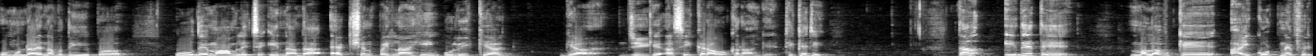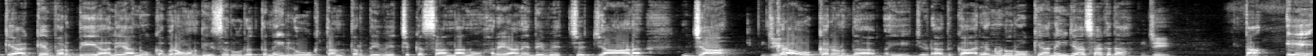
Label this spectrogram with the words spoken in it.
ਉਹ ਮੁੰਡਾ ਹੈ ਨਵਦੀਪ ਉਹਦੇ ਮਾਮਲੇ 'ਚ ਇਹਨਾਂ ਦਾ ਐਕਸ਼ਨ ਪਹਿਲਾਂ ਹੀ ਉਲੀਕਿਆ ਗਿਆ ਹੈ ਜੀ। ਕਿ ਅਸੀਂ ਘਰਾਓ ਕਰਾਂਗੇ। ਠੀਕ ਹੈ ਜੀ? ਤਾਂ ਇਹਦੇ ਤੇ ਮਤਲਬ ਕਿ ਹਾਈ ਕੋਰਟ ਨੇ ਫਿਰ ਕਿਹਾ ਕਿ ਵਰਦੀ ਵਾਲਿਆਂ ਨੂੰ ਘਬਰਾਉਣ ਦੀ ਜ਼ਰੂਰਤ ਨਹੀਂ ਲੋਕਤੰਤਰ ਦੇ ਵਿੱਚ ਕਿਸਾਨਾਂ ਨੂੰ ਹਰਿਆਣੇ ਦੇ ਵਿੱਚ ਜਾਣ ਜਾਂ। ਘਰਾਓ ਕਰਨ ਦਾ ਬਈ ਜਿਹੜਾ ਅਧਿਕਾਰ ਹੈ ਉਹਨਾਂ ਨੂੰ ਰੋਕਿਆ ਨਹੀਂ ਜਾ ਸਕਦਾ ਜੀ ਤਾਂ ਇਹ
